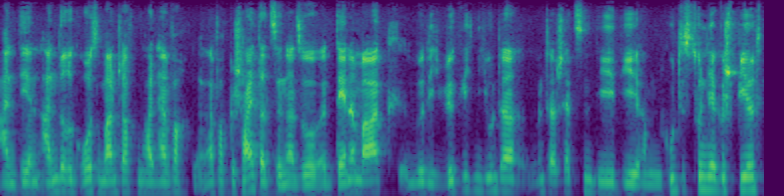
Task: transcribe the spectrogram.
an denen andere große Mannschaften halt einfach, einfach gescheitert sind. Also Dänemark würde ich wirklich nicht unter, unterschätzen. Die, die haben ein gutes Turnier gespielt.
